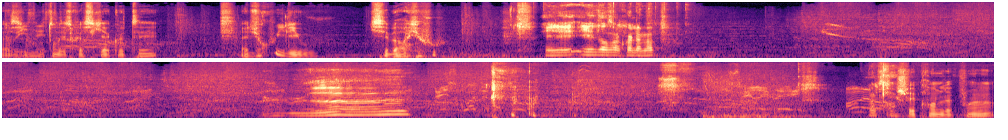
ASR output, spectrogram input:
Vas-y, autant détruire ce qu'il y a à côté. Ah, du coup, il est où? Il s'est barré où? Il est, il est dans un coin de la map. Ok. Je vais prendre le point.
